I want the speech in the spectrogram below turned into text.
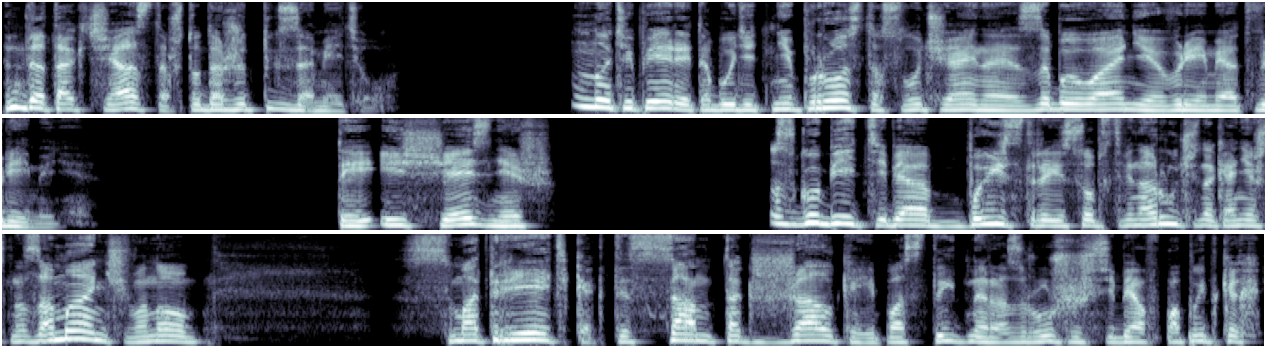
Да так часто, что даже ты заметил. Но теперь это будет не просто случайное забывание время от времени. Ты исчезнешь. Сгубить тебя быстро и собственноручно, конечно, заманчиво, но... Смотреть, как ты сам так жалко и постыдно разрушишь себя в попытках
